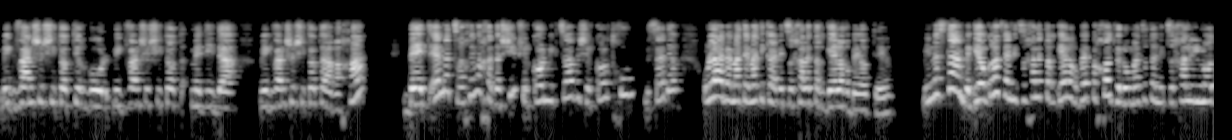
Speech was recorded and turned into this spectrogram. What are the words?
מגוון של שיטות תרגול, מגוון של שיטות מדידה, מגוון של שיטות הערכה, בהתאם לצרכים החדשים של כל מקצוע ושל כל תחום, בסדר? אולי במתמטיקה אני צריכה לתרגל הרבה יותר, מן הסתם, בגיאוגרפיה אני צריכה לתרגל הרבה פחות, ולעומת זאת אני צריכה ללמוד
